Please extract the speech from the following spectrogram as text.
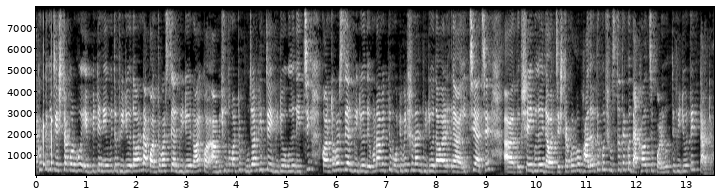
এখন থেকে চেষ্টা করব এফবিতে নিয়মিত ভিডিও দেওয়ার। না কন্ট্রোভার্সিয়াল ভিডিও নয় আমি শুধুমাত্র পূজার ক্ষেত্রে এই ভিডিওগুলো দিচ্ছি। কন্ট্রোভার্সিয়াল ভিডিও দেবো না, আমি একটু মোটিভেশনাল ভিডিও দেওয়ার ইচ্ছে আছে তো সেইগুলোই দেওয়ার চেষ্টা করব। ভালো থেকো, সুস্থ থেকো, দেখা হচ্ছে পরবর্তী ভিডিওতে টাটা।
